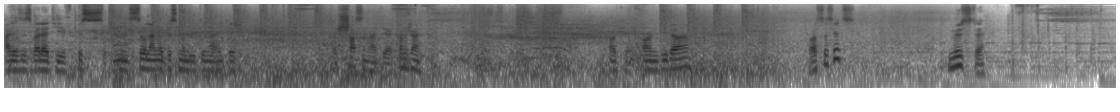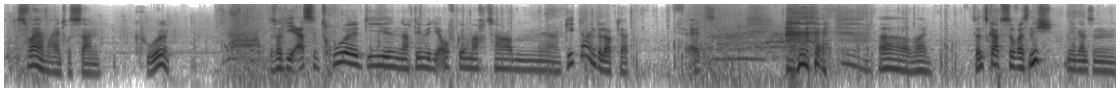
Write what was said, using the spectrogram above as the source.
Alles ist relativ, bis so lange, bis man die Dinger endlich verschossen hat hier. Komm schon. Okay, und wieder. Was ist das jetzt? Müsste. Das war ja mal interessant. Cool. Das war die erste Truhe, die, nachdem wir die aufgemacht haben, ja, Gegner angelockt hat. Fett. Ah, Mann. Sonst gab es sowas nicht in den ganzen...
